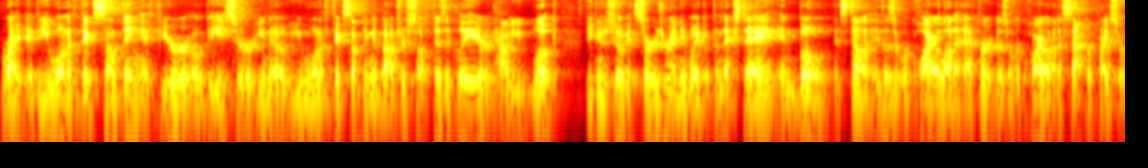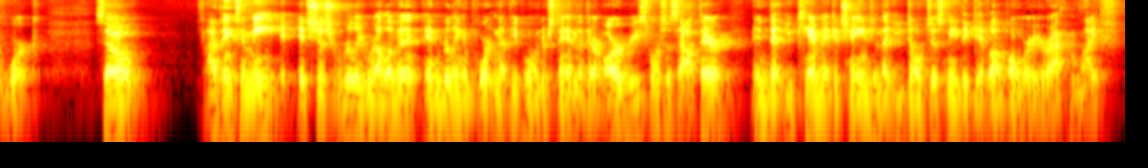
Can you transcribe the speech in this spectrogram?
right? If you want to fix something, if you're obese or, you know, you want to fix something about yourself physically or how you look, you can just go get surgery and you wake up the next day and boom, it's done. It doesn't require a lot of effort, doesn't require a lot of sacrifice or work. So I think to me, it's just really relevant and really important that people understand that there are resources out there and that you can make a change and that you don't just need to give up on where you're at in life.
